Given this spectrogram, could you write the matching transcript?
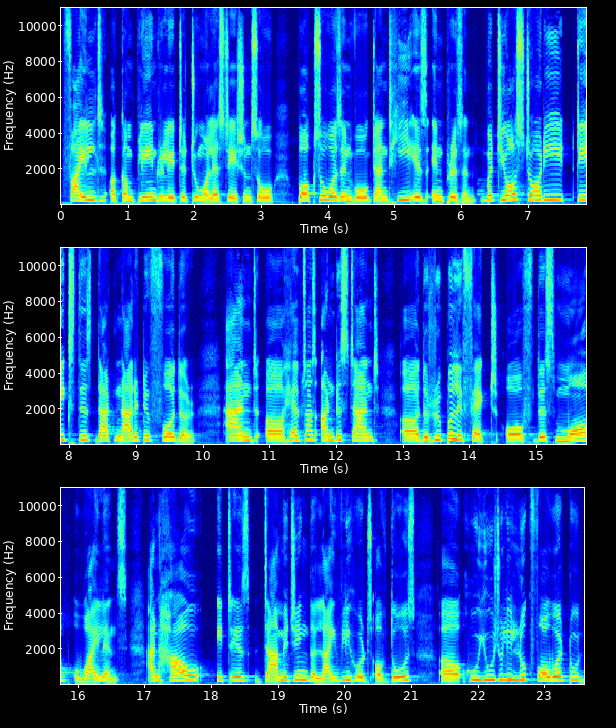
filed a complaint related to molestation. So, POCSO was invoked and he is in prison. But your story takes this that narrative further and uh, helps us understand uh, the ripple effect of this mob violence and how it is damaging the livelihoods of those uh, who usually look forward to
